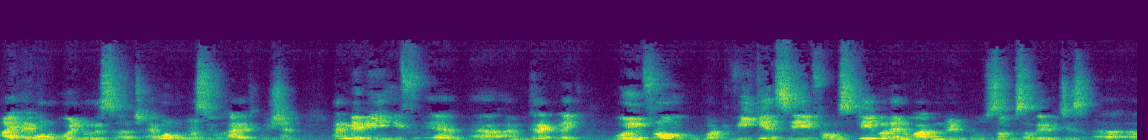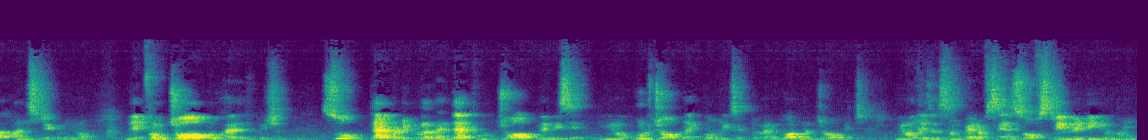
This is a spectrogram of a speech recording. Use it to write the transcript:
I, I want to go into research, I want to pursue higher education, and maybe if uh, uh, I'm correct, like going from what we can say from stable environment to some somewhere which is uh, uh, unstable, you know, like from job to higher education. So that particular and that job when we say you know good job like public sector and government job which you know there's some kind of sense of stability in your mind.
